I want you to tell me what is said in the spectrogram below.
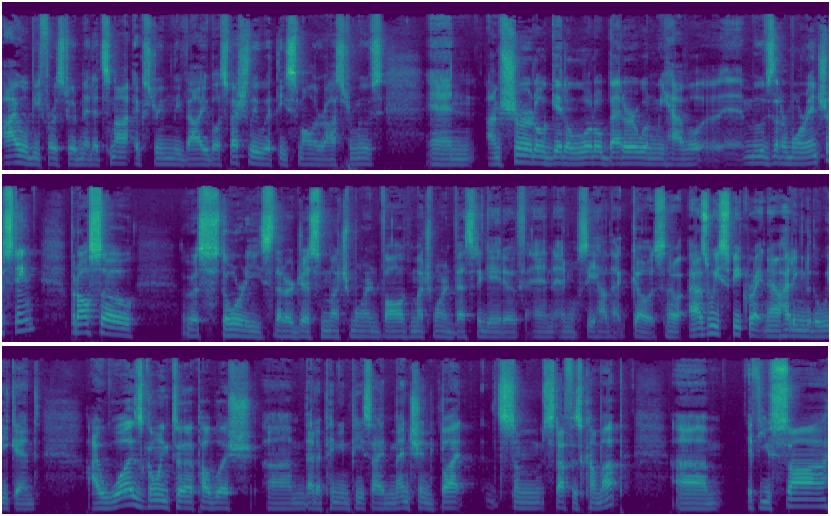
I will be first to admit it's not extremely valuable, especially with these smaller roster moves. And I'm sure it'll get a little better when we have uh, moves that are more interesting, but also stories that are just much more involved, much more investigative, and, and we'll see how that goes. So, as we speak right now, heading into the weekend, I was going to publish um, that opinion piece I had mentioned, but some stuff has come up. Um, if you saw,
